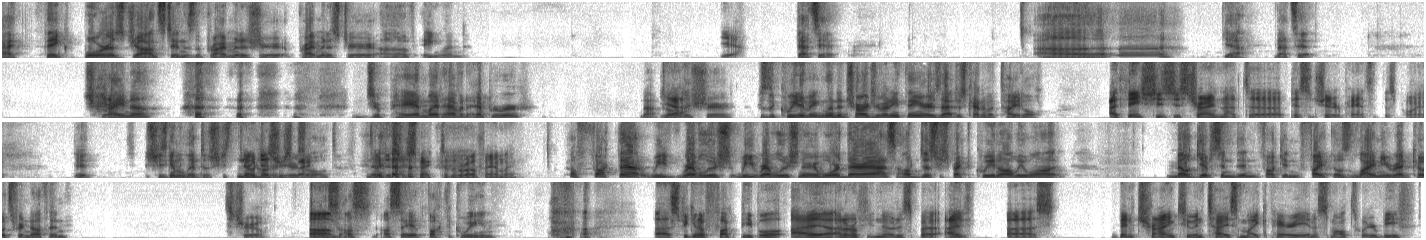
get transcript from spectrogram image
And I think Boris Johnson is the prime minister prime minister of England. Yeah, That's it. Uh, yeah, that's it. China, Japan might have an emperor. Not totally Yeah. sure. Is the Queen of England in charge of anything, or is that just kind of a title? I think she's just trying not to piss and shit her pants at this point. It, she's gonna live till she's No 300 years disrespect. old. No disrespect to the royal family. Oh fuck that! We revolution we revolutionary ward their ass. I'll disrespect the queen all we want. Mel Gibson didn't fucking fight those limey redcoats for nothing. It's true. I'll, Um, I'll, I'll say it. Fuck the queen. uh, speaking of fuck people, I uh, I don't know if you've noticed, but I've uh been trying to entice Mike Perry in a small Twitter beef.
